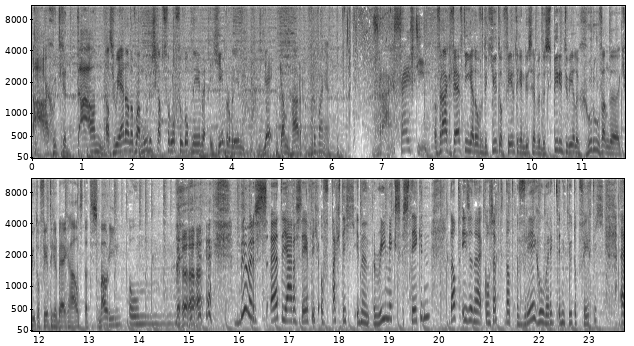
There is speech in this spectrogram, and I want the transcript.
Ah, goed gedaan. Als Rihanna nog wat moederschapsverlof wilt opnemen, geen probleem. Jij kan haar vervangen. Vraag 15. Vraag 15 gaat over de Q-top 40 en dus hebben we de spirituele guru van de Q-top 40 erbij gehaald. Dat is Maureen. Om. Nummers uit de jaren 70 of 80 in een remix steken. Dat is een eh, concept dat vrij goed werkt in Q-top 40. Eh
